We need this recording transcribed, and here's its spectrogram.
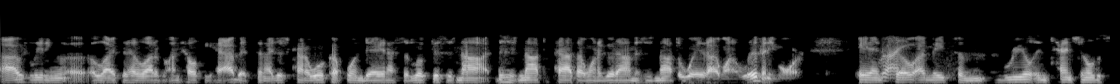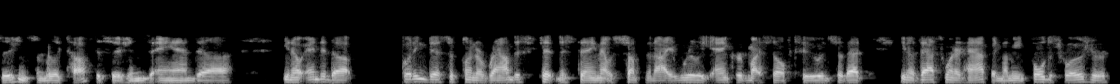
I was leading a, a life that had a lot of unhealthy habits, and I just kind of woke up one day and I said, "Look, this is not this is not the path I want to go down. This is not the way that I want to live anymore." And right. so I made some real intentional decisions, some really tough decisions, and uh, you know, ended up putting discipline around this fitness thing. That was something I really anchored myself to, and so that you know that's when it happened. I mean, full disclosure,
